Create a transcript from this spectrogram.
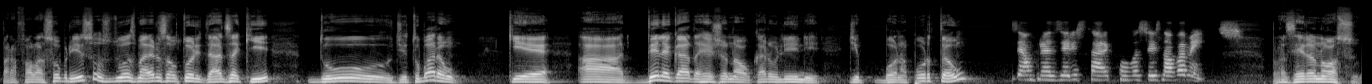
para falar sobre isso, as duas maiores autoridades aqui do de Tubarão, que é a delegada regional Caroline de Bonaportão. É um prazer estar com vocês novamente. Prazer é nosso.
